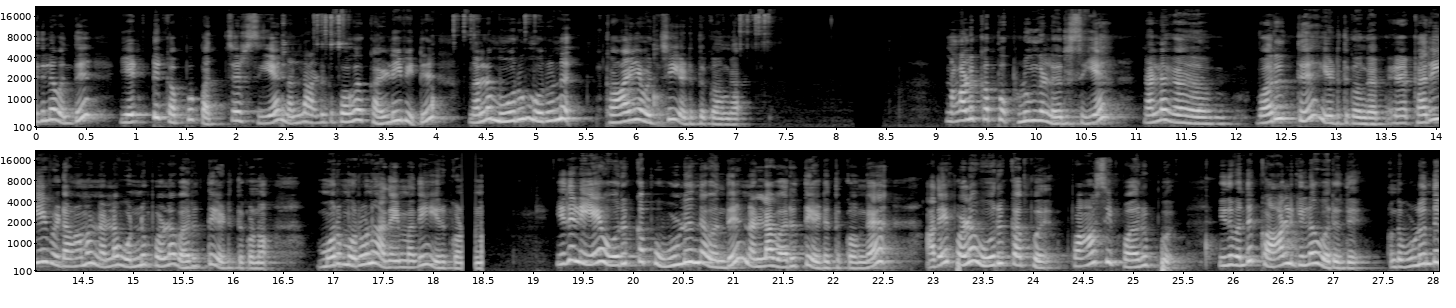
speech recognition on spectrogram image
இதில் வந்து எட்டு கப்பு பச்சரிசியை நல்லா அழுக்கு போக கழுவிட்டு நல்லா முறு முறுன்னு காய வச்சு எடுத்துக்கோங்க. நாலு கப்பு புழுங்கல் அரிசியை நல்லா வறுத்து எடுத்துக்கோங்க. கறியை விடாமல் நல்லா ஒன்று போல் வறுத்து எடுத்துக்கணும். மொறு மொறுன்னு அதே மாதிரி இருக்கணும். இதுலேயே ஒரு கப்பு உளுந்தை வந்து நல்லா வறுத்து எடுத்துக்கோங்க. அதே போல் ஒரு கப்பு பாசி பருப்பு. இது வந்து கால் கிலோ வருது. அந்த உளுந்து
